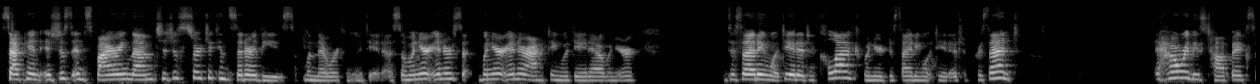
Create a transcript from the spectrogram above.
Second is just inspiring them to just start to consider these when they're working with data. So when you're inter when you're interacting with data, when you're deciding what data to collect, when you're deciding what data to present, how are these topics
